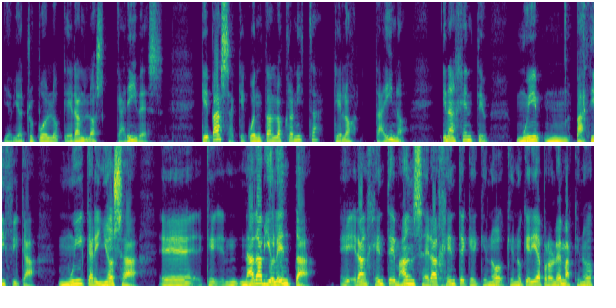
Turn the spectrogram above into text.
y había otro pueblo que eran los caribes. ¿Qué pasa? Que cuentan los cronistas que los taínos eran gente muy mm, pacífica, muy cariñosa, eh, que nada violenta, ¿eh? Eran gente mansa, era gente que, no, que no quería problemas, que no,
